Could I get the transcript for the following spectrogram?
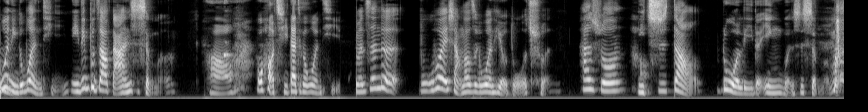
问你一个问题，你一定不知道答案是什么。”好，我好期待这个问题。你们真的不会想到这个问题有多蠢。他是说：“你知道洛梨的英文是什么吗？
